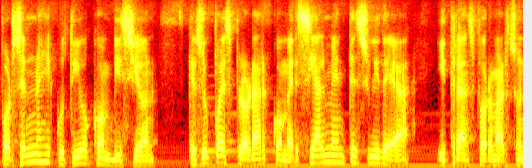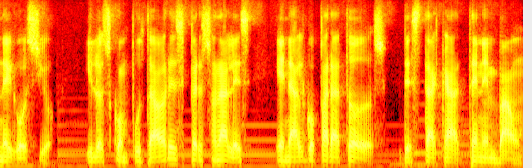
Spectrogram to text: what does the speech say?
por ser un ejecutivo con visión que supo explorar comercialmente su idea y transformar su negocio y los computadores personales en algo para todos, destaca Tenenbaum.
